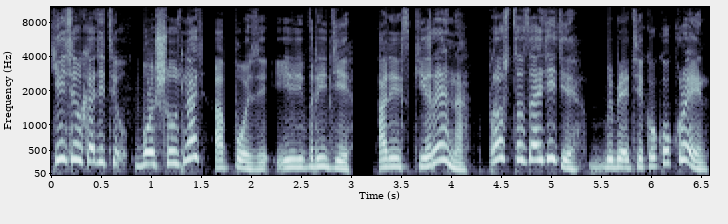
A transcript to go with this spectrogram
Если вы хотите больше узнать о пользе и вреде арискирена, просто зайдите в библиотеку Cochrane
